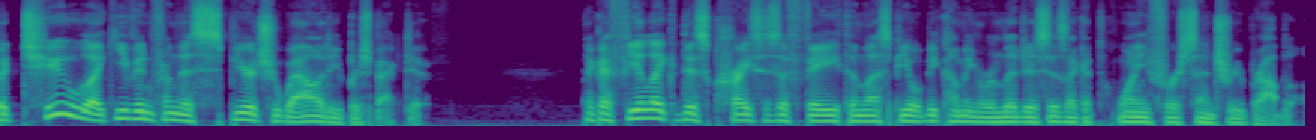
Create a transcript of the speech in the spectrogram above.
But two, like even from this spirituality perspective, like I feel like this crisis of faith and less people becoming religious is like a 21st century problem.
